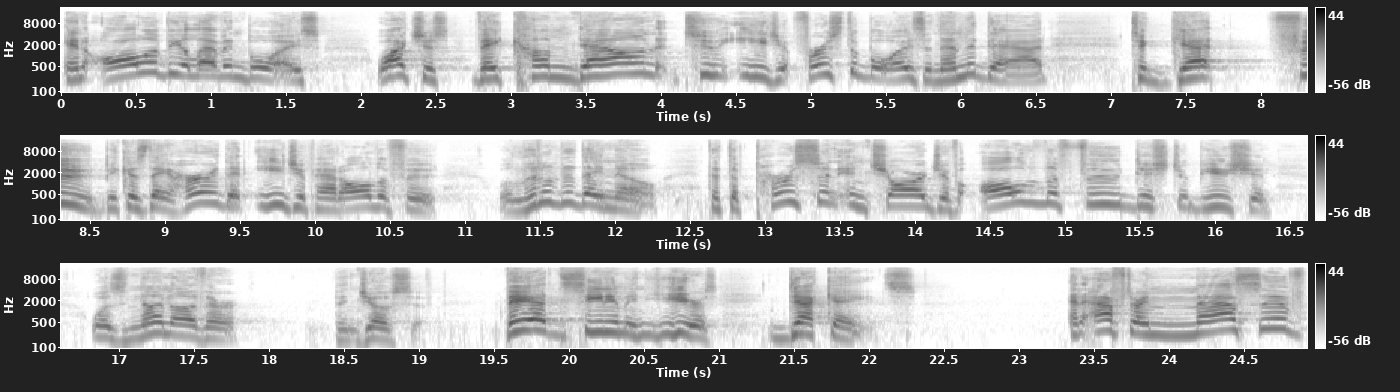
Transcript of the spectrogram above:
and all of the 11 boys, watch this, they come down to Egypt, first the boys and then the dad, to get food because they heard that Egypt had all the food. Well, little did they know that the person in charge of all of the food distribution was none other than Joseph. They hadn't seen him in years, decades. And after a massive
